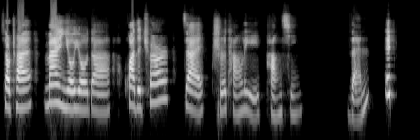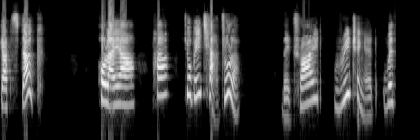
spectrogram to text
小船慢悠悠地画着圈儿，在池塘里航行。Then it got stuck。后来呀，它就被卡住了。They tried reaching it with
